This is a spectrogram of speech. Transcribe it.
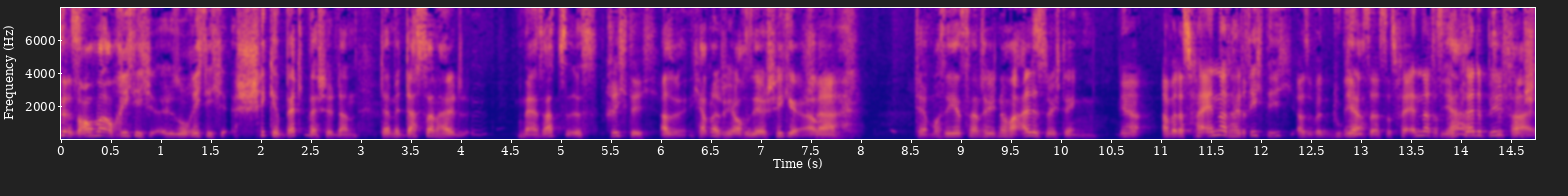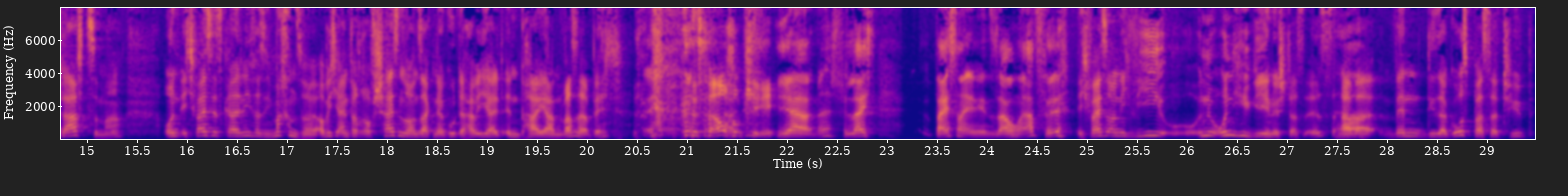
dann braucht man auch richtig, äh, so richtig schicke Bettwäsche dann, damit das dann halt ein Ersatz ist. Richtig. Also ich habe natürlich auch sehr schicke, aber Klar. da muss ich jetzt natürlich nochmal alles durchdenken. Ja, aber das verändert halt richtig, also wenn du Ja. kennst das, das verändert das Ja, komplette Bild total. vom Schlafzimmer. Und ich weiß jetzt gerade nicht, was ich machen soll. Ob ich einfach drauf scheißen soll und sagen, na gut, da habe ich halt in ein paar Jahren ein Wasserbett. das ist auch okay. Ja, ne? Vielleicht beißt man in den sauren Apfel. Ich weiß auch nicht, wie un unhygienisch das ist, aber wenn dieser Ghostbuster-Typ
